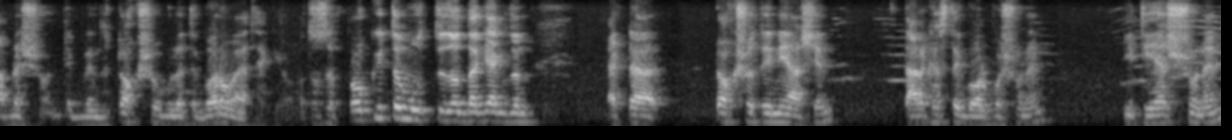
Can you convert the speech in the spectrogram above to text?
আপনার দেখবেন যে টকশো গুলোতে গরম হয়ে থাকে। অথচ প্রকৃত মুক্তিযোদ্ধাকে একজন, একটা টকশোতে নিয়ে আসেন, তার কাছ থেকে গল্প শোনেন, ইতিহাস শোনেন,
